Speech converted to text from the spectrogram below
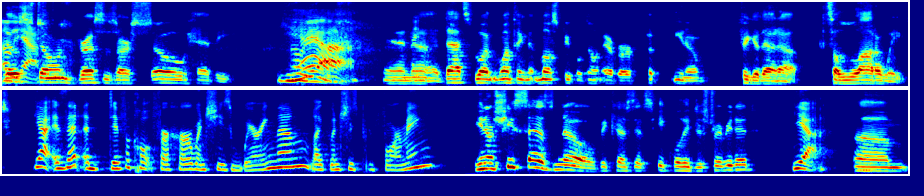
Oh, Those yeah. stone dresses are so heavy. Yeah. Oh, yeah. and uh, that's one one thing that most people don't ever put, you know figure that out it's a lot of weight Yeah. Is that a difficult for her when she's wearing them? Like when she's performing? you know she says no because it's equally distributed Yeah. um,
